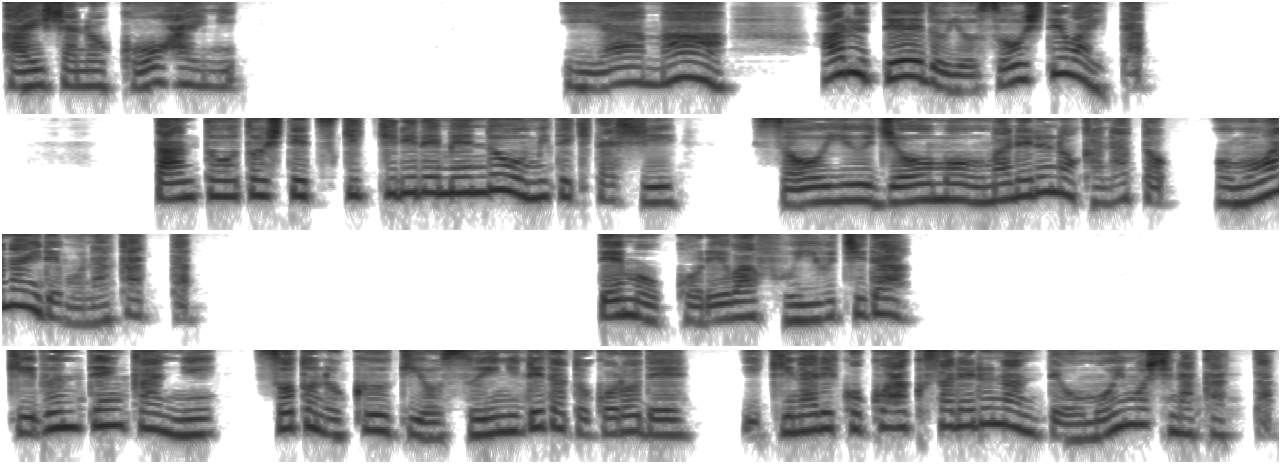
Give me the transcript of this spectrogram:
会社の後輩に。いや、まあ、ある程度予想してはいた。担当として付きっきりで面倒を見てきたし、そういう情も生まれるのかなと思わないでもなかった。でもこれは不意打ちだ。気分転換に外の空気を吸いに出たところで、いきなり告白されるなんて思いもしなかった。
